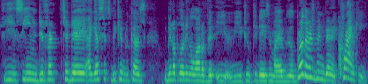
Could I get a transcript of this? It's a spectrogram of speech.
if we seem different today. I guess it's because because we've been uploading a lot of YouTube today, and my little brother has been very cranky.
